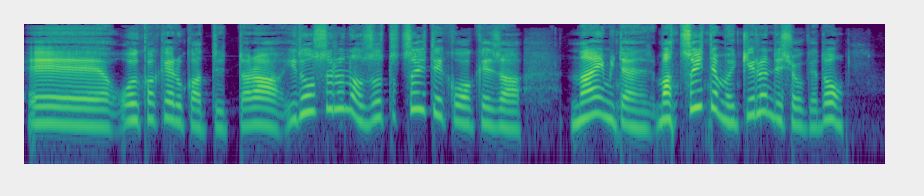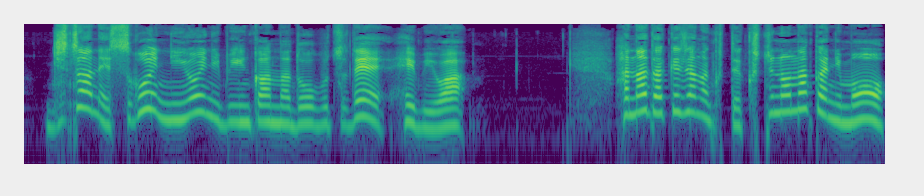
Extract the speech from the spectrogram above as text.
えー、追いかけるかって言ったら、移動するのをずっとついていくわけじゃないみたいな。まあ、ついてもいけるんでしょうけど、実はね、すごい匂いに敏感な動物で、ヘビは。鼻だけじゃなくて口の中にも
